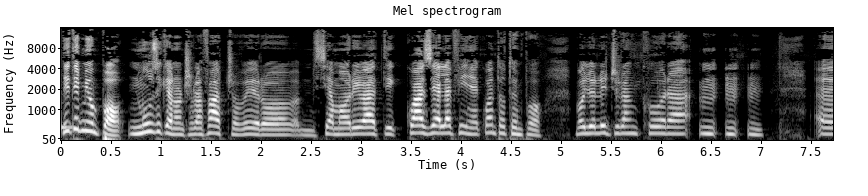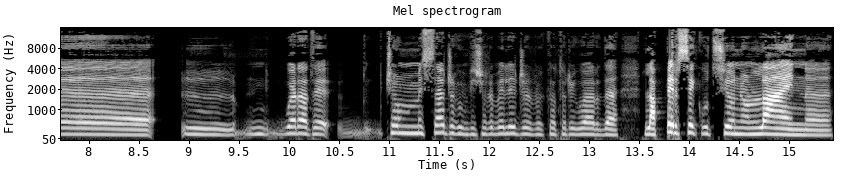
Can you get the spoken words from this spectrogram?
Ditemi un po', musica non ce la faccio, vero? Siamo arrivati quasi alla fine. Quanto tempo? Voglio leggere ancora. Mm-mm. Eh, guardate, c'è un messaggio che mi piacerebbe leggere per quanto riguarda la persecuzione online,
